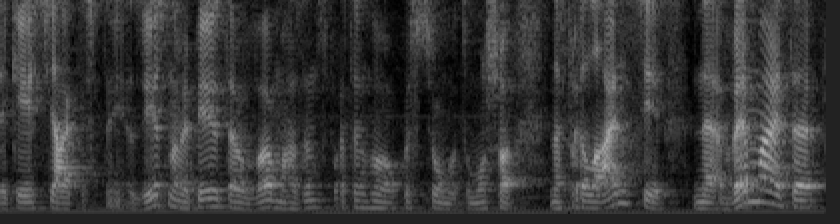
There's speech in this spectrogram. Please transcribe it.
якийсь якісний. Звісно, ви підете в магазин спортивного костюму, тому що на фрилансі не ви маєте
